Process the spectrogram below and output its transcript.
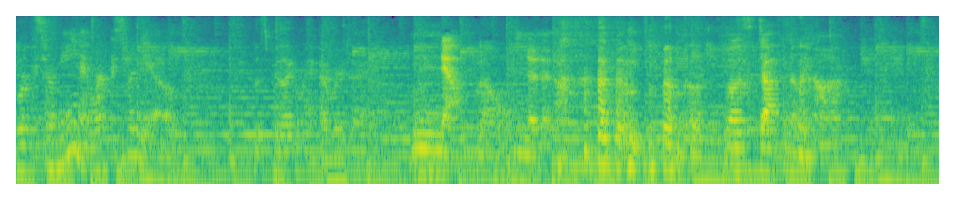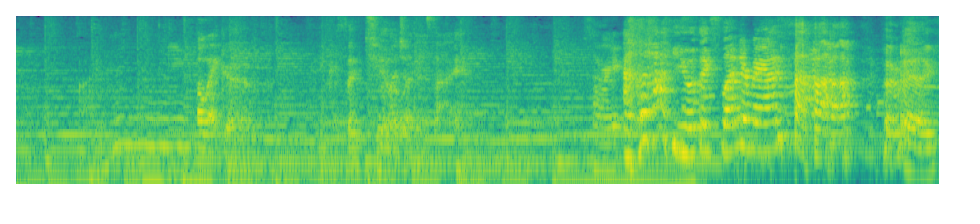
Works for me and it works for you. This be like my everyday. No. No. No, no, no. no, no. Most definitely not. Oh wait, Good. Because 'Cause I Too much on this side. Sorry. you look like Slender Man. Perfect.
